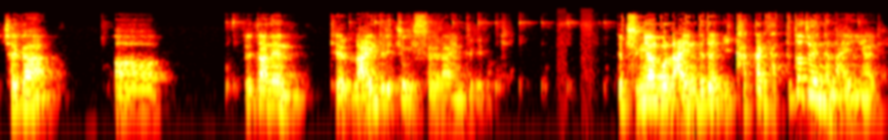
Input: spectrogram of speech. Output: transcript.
제가 어, 일단은 이렇게 라인들이 쭉 있어요. 라인들이 이렇게. 근데 중요한 건 라인들은 이 각각이 다 뜯어져 있는 라인이어야 돼요.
